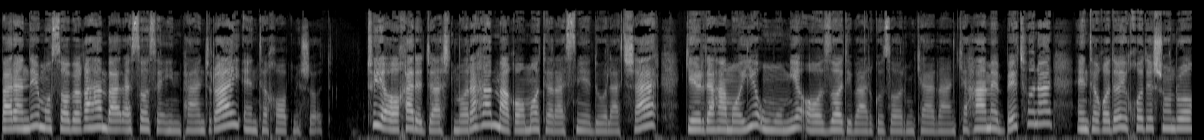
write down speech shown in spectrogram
برنده مسابقه هم بر اساس این پنج رأی انتخاب می شد. توی آخر جشنواره هم مقامات رسمی دولت شهر گرد همایی عمومی آزادی برگزار می‌کردن که همه بتونن انتقادای خودشون رو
